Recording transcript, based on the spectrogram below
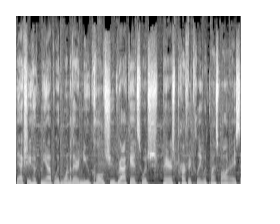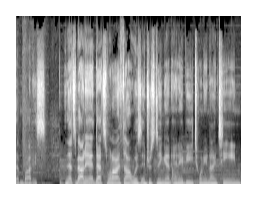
They actually hooked me up with one of their new cold shoe brackets, which pairs perfectly with my smaller A7 bodies. And that's about it. That's what I thought was interesting at NAB 2019.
